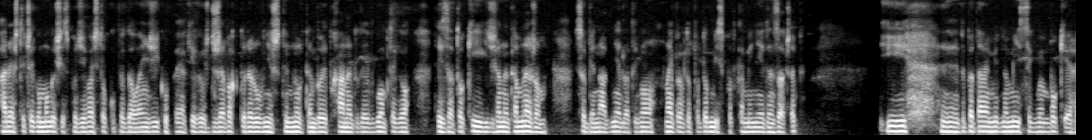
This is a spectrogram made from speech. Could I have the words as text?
A reszty, czego mogę się spodziewać, to kupę gałęzi, kupę jakiegoś drzewa, które również tym nurtem były pchane tutaj w głąb tego, tej zatoki i gdzieś one tam leżą sobie na dnie, dlatego najprawdopodobniej spotkamy nie jeden zaczep. I y, wybadałem jedno miejsce głębokie,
